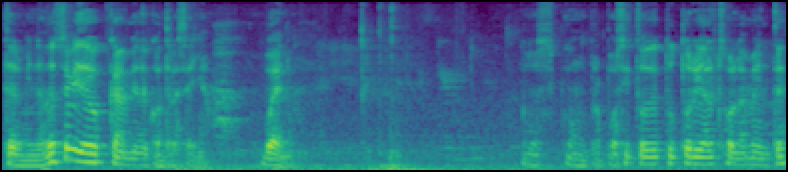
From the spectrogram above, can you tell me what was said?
terminado este video, cambio de contraseña. Bueno, pues con propósito de tutorial solamente,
